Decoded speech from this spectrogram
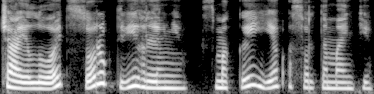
Чай Ллойд 42 гривні. Смаки є в асортименті.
